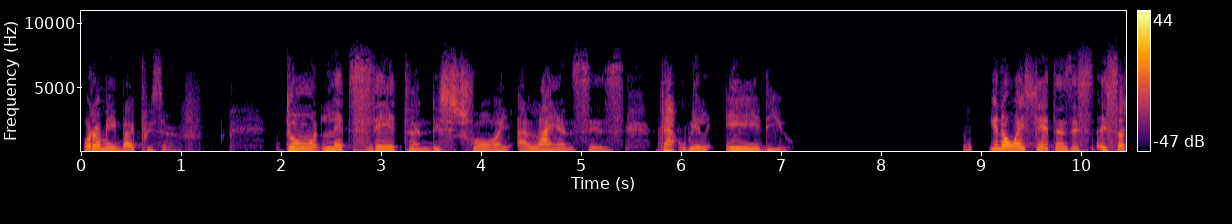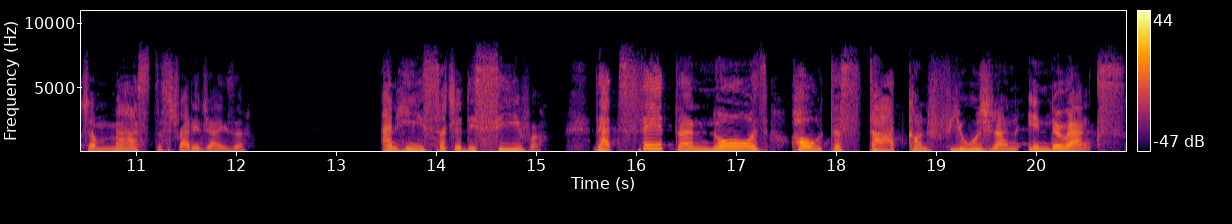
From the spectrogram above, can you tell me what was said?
What do I mean by preserve? Don't let Satan destroy alliances that will aid you. You know why Satan is, is such a master strategizer? And he's such a deceiver that Satan knows how to start confusion in the ranks.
